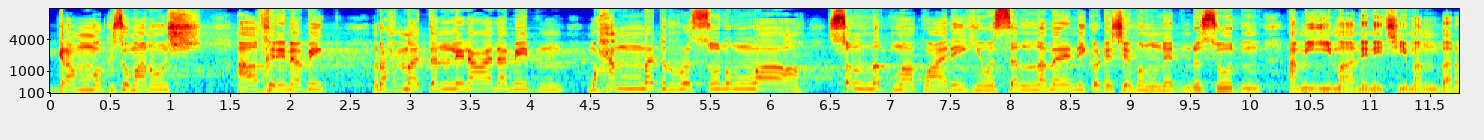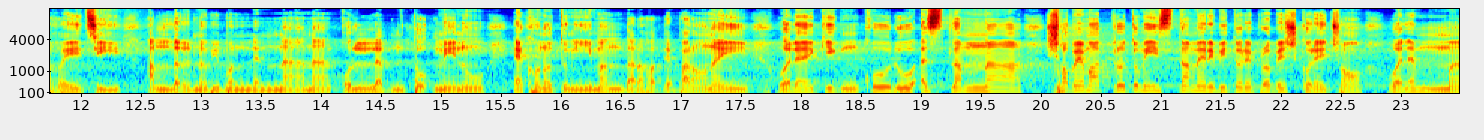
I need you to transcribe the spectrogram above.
গ্রাম্য কিছু মানুষ আখরি নবী রহমাতাল্লিল আলামিন মুহাম্মাদুর রাসূলুল্লাহ সাল্লাল্লাহু আলাইহি ওয়াসাল্লামের নিকট এসে বললেন, রাসূল, আমি ঈমান এনেছি, ঈমানদার হয়েছি। আল্লাহর নবী বললেন, না না কুল্লাম তুমিনু, এখনও তুমি ঈমানদার হতে পারো নাই। ওয়ালাকিন কুলু আসলামনা, সবেমাত্র তুমি ইসলামের ভিতরে প্রবেশ করেছ। ওয়ালাম্মা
